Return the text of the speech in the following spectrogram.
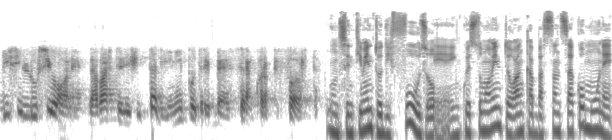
disillusione da parte dei cittadini potrebbe essere ancora più forte. Un sentimento diffuso e in questo momento anche abbastanza comune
